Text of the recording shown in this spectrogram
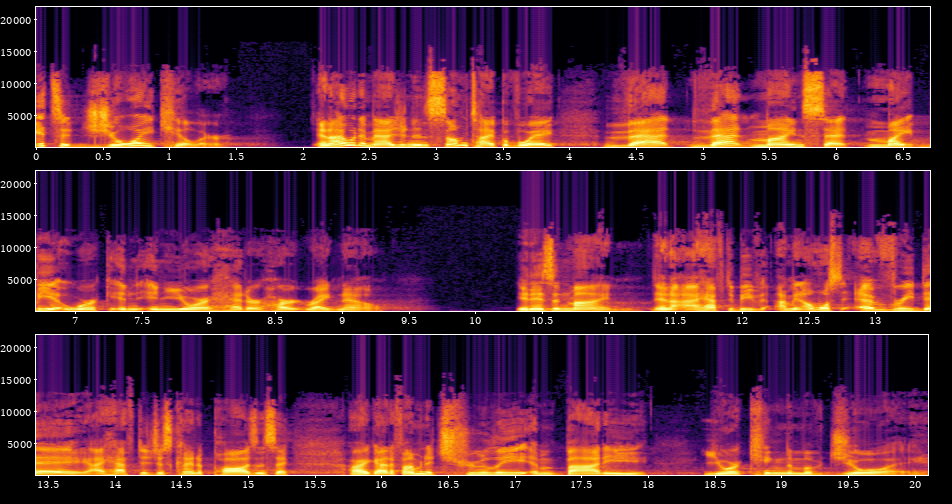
it's a joy killer. And I would imagine in some type of way that that mindset might be at work in, in your head or heart right now. It is in mine. And I have to be, I mean, almost every day, I have to just kind of pause and say, all right, God, if I'm going to truly embody your kingdom of joy,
